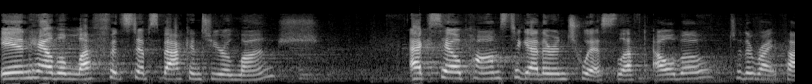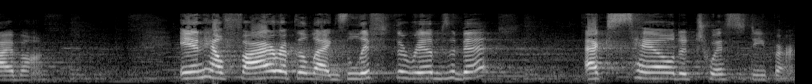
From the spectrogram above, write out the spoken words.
Inhale, the left foot steps back into your lunge. Exhale, palms together and twist. Left elbow to the right thigh bone. Inhale, fire up the legs. Lift the ribs a bit. Exhale to twist deeper.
